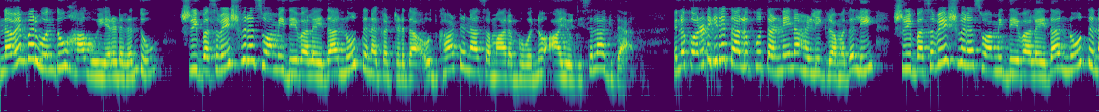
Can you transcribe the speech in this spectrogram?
ನವೆಂಬರ್ ಒಂದು ಹಾಗೂ ಎರಡರಂದು ಶ್ರೀ ಬಸವೇಶ್ವರ ಸ್ವಾಮಿ ದೇವಾಲಯದ ನೂತನ ಕಟ್ಟಡದ ಉದ್ಘಾಟನಾ ಸಮಾರಂಭವನ್ನು ಆಯೋಜಿಸಲಾಗಿದೆ. ಇನ್ನು ಕೊರಟಗೆರೆ ತಾಲೂಕು ತಣ್ಣೇನಹಳ್ಳಿ ಗ್ರಾಮದಲ್ಲಿ ಶ್ರೀ ಬಸವೇಶ್ವರ ಸ್ವಾಮಿ ದೇವಾಲಯದ ನೂತನ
